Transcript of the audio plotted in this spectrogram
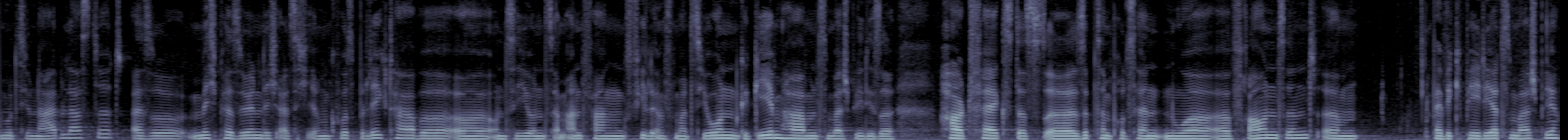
emotional belastet. Also mich persönlich, als ich ihren Kurs belegt habe äh, und sie uns am Anfang viele Informationen gegeben haben, zum Beispiel diese Hard Facts, dass äh, 17 Prozent nur äh, Frauen sind, ähm, bei Wikipedia zum Beispiel,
